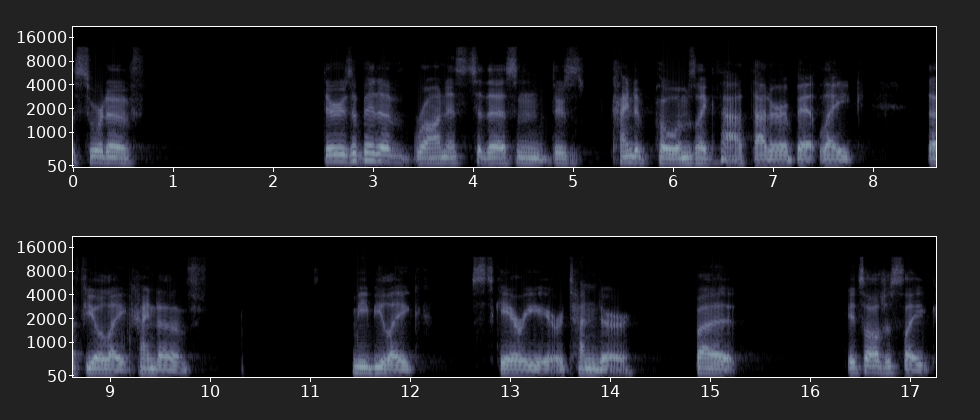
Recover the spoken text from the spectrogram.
sort of there's a bit of rawness to this and there's kind of poems like that that are a bit like that feel like kind of maybe like scary or tender but it's all just like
